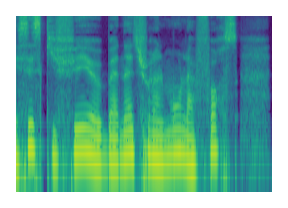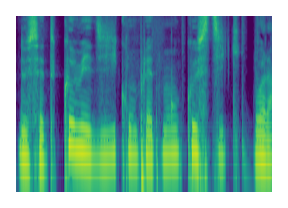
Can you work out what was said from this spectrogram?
Et c'est ce qui fait euh, bah, naturellement la force de cette comédie complètement caustique. Voilà,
